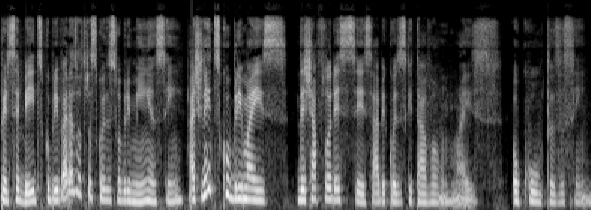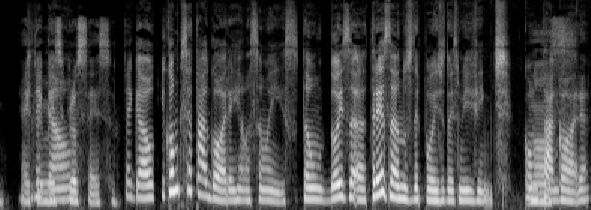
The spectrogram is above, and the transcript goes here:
perceber e descobrir várias outras coisas sobre mim, assim. Acho que nem descobrir, mas deixar florescer, sabe? Coisas que estavam mais ocultas, assim. Aí que foi legal. esse processo. Legal. E como que você tá agora em relação a isso? Então, dois, uh, três anos depois de 2020. Como tá Nossa. tá agora?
